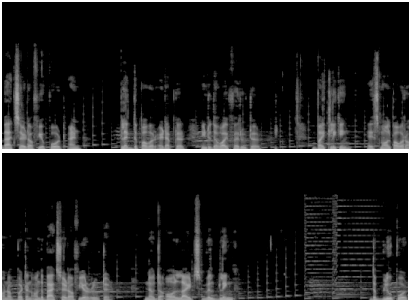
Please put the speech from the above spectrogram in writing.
backside of your port and plug the power adapter into the Wi-Fi router by clicking a small power on off button on the backside of your router. Now the all lights will blink. The blue port,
